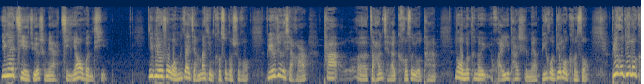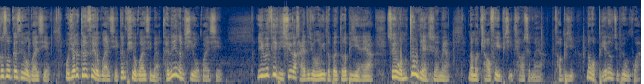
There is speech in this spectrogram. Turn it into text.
应该解决什么呀？紧要问题。你比如说我们在讲慢性咳嗽的时候，比如这个小孩儿他。呃，早上起来咳嗽有痰，那我们可能怀疑他是什么呀？鼻后滴漏咳嗽，鼻后滴漏咳嗽跟谁有关系？我觉得跟肺有关系，跟脾有关系没？肯定跟脾有关系，因为肺脾虚的孩子就容易得得鼻炎呀。所以我们重点是什么呀？那么调肺脾，调什么呀？调鼻。那我别的就不用管。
